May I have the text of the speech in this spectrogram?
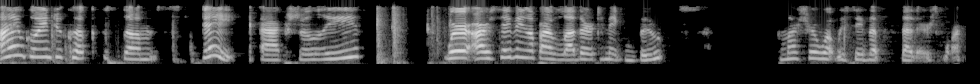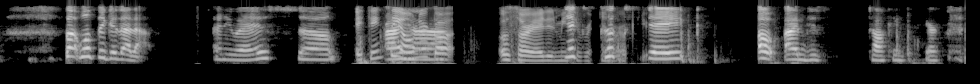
I am going to cook some steak, actually. We are saving up our leather to make boots. I'm not sure what we saved up feathers for, but we'll figure that out. Anyways, so I think the I owner got. Oh, sorry, I didn't mean Let's to cook interrupt you. steak. Oh, I'm just talking here.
